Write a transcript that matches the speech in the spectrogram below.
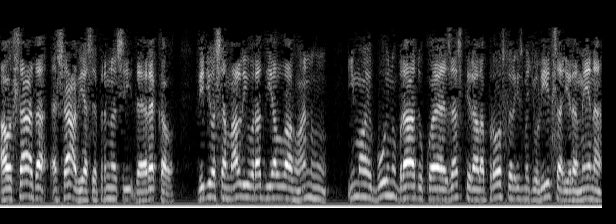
A od sada Ešabija se prenosi da je rekao, vidio sam Aliju radijallahu anhu imao je bujnu bradu koja je zastirala prostor između lica i ramena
